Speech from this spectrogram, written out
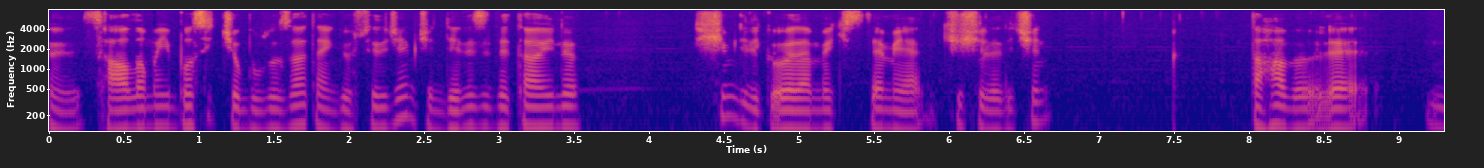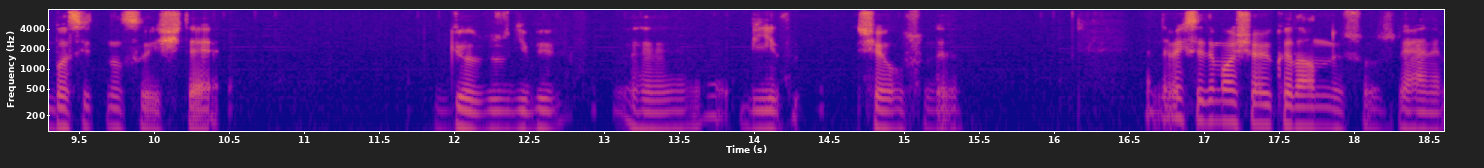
e, sağlamayı basitçe burada zaten göstereceğim için denizi detaylı şimdilik öğrenmek istemeyen kişiler için daha böyle basit nasıl işte gördüğünüz gibi e, bir şey olsun dedim. Yani demek istediğimi aşağı yukarı anlıyorsunuz. Yani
